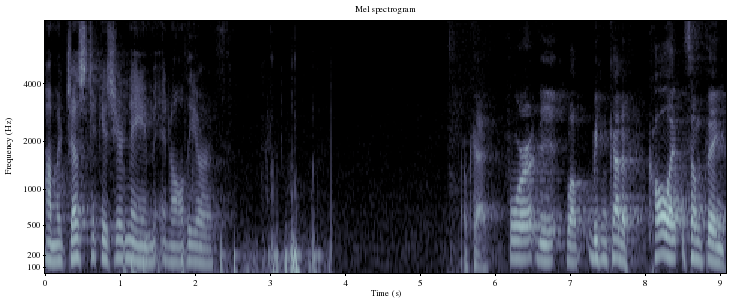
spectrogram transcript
how majestic is your name in all the earth. Okay. For the, well, we can kind of call it something,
